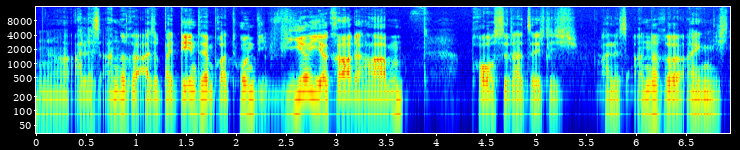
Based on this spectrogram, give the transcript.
Ja, alles andere, also bei den Temperaturen, die wir hier gerade haben, brauchst du tatsächlich alles andere eigentlich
